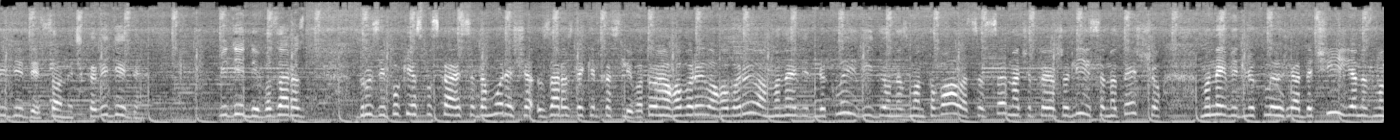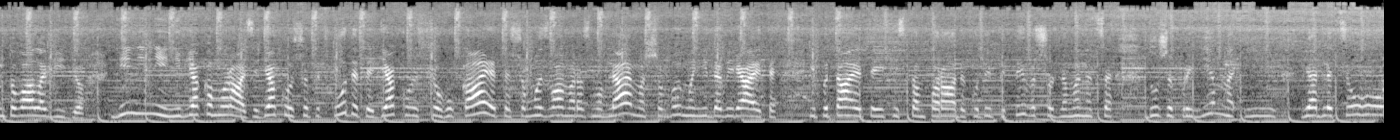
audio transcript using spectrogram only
Відійди, сонечко, відійди. Відійди, бо зараз Друзі, поки я спускаюся до моря, ще зараз декілька слів. А то я говорила, говорила, мене відлікли, відео не змонтувала. Це все, начебто я жаліюся на те, що мене відлікли глядачі, і я не змонтувала відео. Ні, ні, ні, ні в якому разі. Дякую, що підходите, дякую, що гукаєте, що ми з вами розмовляємо, що ви мені довіряєте і питаєте якісь там поради, куди піти. Ви що для мене це дуже приємно, і я для цього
